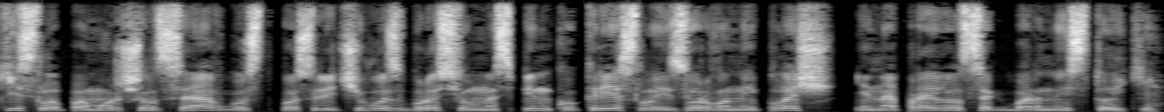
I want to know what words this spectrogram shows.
Кисло поморщился Август, после чего сбросил на спинку кресла изорванный плащ и направился к барной стойке.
